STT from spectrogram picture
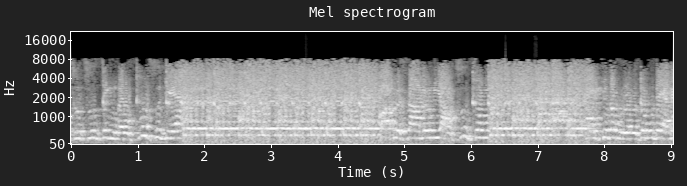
此次进入副世界，花和三门要此中，还觉得我都带领，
